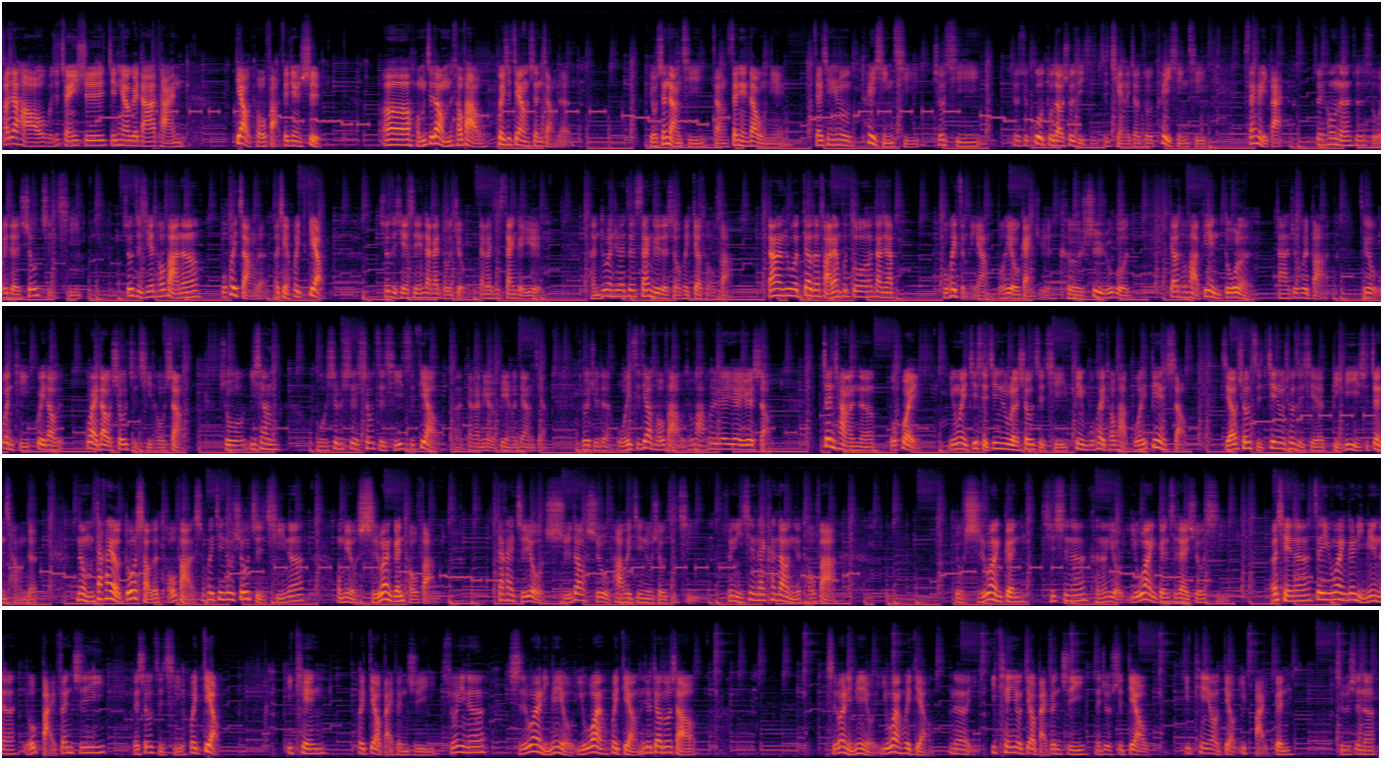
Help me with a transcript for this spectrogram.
大家好，我是陈医师，今天要跟大家谈掉头发这件事。呃，我们知道我们的头发会是这样生长的，有生长期，长三年到五年，再进入退行期，休息就是过渡到休止期之前的叫做退行期，三个礼拜，最后呢就是所谓的休止期。休止期的头发呢不会长了，而且会掉。休止期的时间大概多久？大概是三个月。很多人就在这三个月的时候会掉头发，当然，如果掉的发量不多，大家不会怎么样，不会有感觉。可是如果掉头发变多了，大家就会把这个问题怪到怪到休止期头上，说医生，我是不是休止期一直掉？嗯，大概没有病人会这样讲，就会觉得我一直掉头发，我头发会不会越来越少？正常人呢不会，因为即使进入了休止期，并不会头发不会变少。只要休止进入休止期的比例是正常的，那我们大概有多少的头发是会进入休止期呢？我们有十万根头发，大概只有十到十五帕会进入休止期。所以你现在看到你的头发有十万根，其实呢，可能有一万根是在休息，而且呢，这一万根里面呢，有百分之一的休止期会掉一天。会掉百分之一，所以呢，十万里面有一万会掉，那就掉多少？十万里面有一万会掉，那一天又掉百分之一，那就是掉一天要掉一百根，是不是呢？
